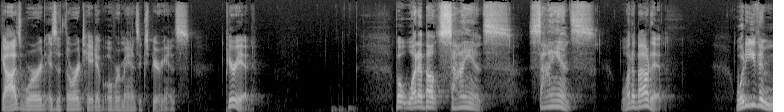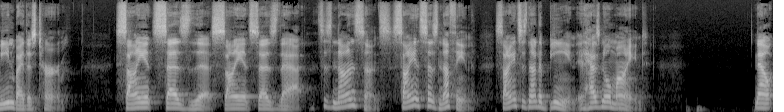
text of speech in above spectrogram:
God's Word is authoritative over man's experience. Period. But what about science? Science. What about it? What do you even mean by this term? Science says this, science says that. This is nonsense. Science says nothing. Science is not a being, it has no mind. Now,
